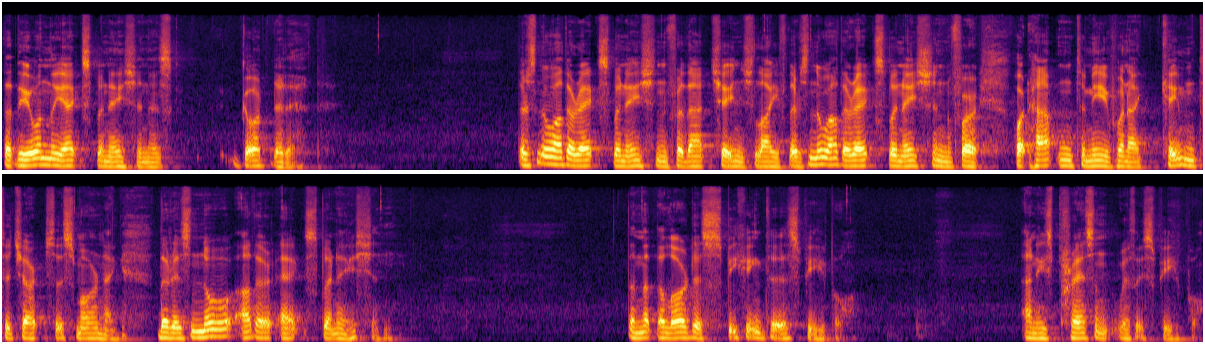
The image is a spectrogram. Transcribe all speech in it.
That the only explanation is God did it. There's no other explanation for that changed life. There's no other explanation for what happened to me when I came to church this morning. There is no other explanation than that the Lord is speaking to his people and he's present with his people.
